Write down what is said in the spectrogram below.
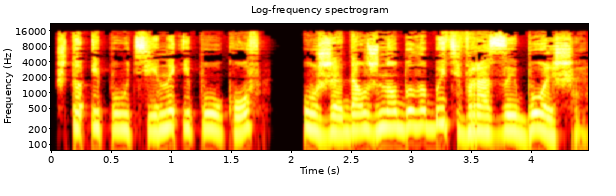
что и паутины, и пауков уже должно было быть в разы больше.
